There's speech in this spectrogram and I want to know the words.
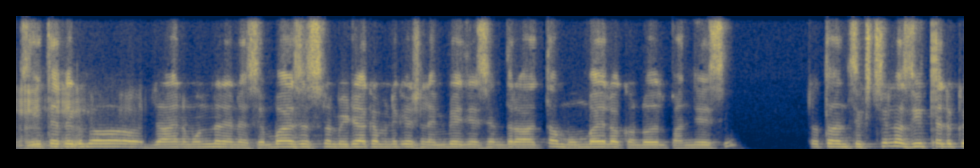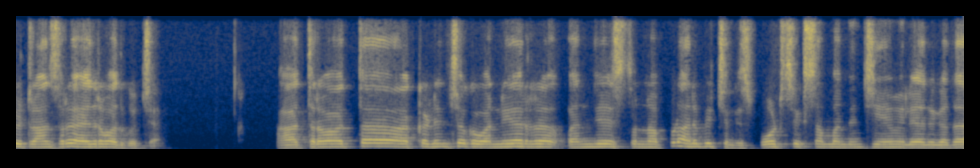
జీ తెలుగులో జాయిన్ ముందు నేను సింబాసిస్లో మీడియా కమ్యూనికేషన్ ఎంబీఏ చేసిన తర్వాత ముంబైలో కొన్ని రోజులు పనిచేసి టూ థౌజండ్ సిక్స్టీన్లో జీ తెలుగుకి ట్రాన్స్ఫర్ హైదరాబాద్కి వచ్చా. ఆ తర్వాత అక్కడి నుంచి ఒక వన్ ఇయర్ పని చేస్తున్నప్పుడు అనిపించింది. స్పోర్ట్స్కి సంబంధించి ఏమీ లేదు కదా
